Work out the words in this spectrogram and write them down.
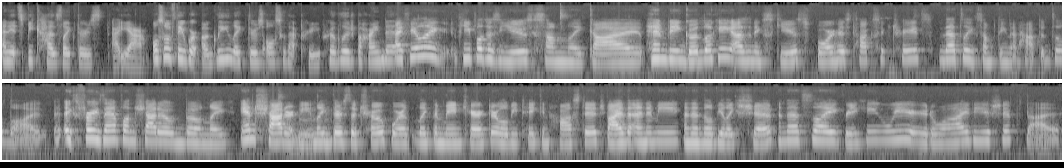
and it's because like there's uh, yeah. Also if they were ugly like there's also that pretty privilege behind it. I feel like people just use some like guy him being good looking as an excuse for his toxic traits. That's like something that happens a lot. Like for example in shadow and bone like and shatter me mm-hmm. like there's the trope where like the main character will be taken hostage by the enemy and then they'll be like shipped. And that's like freaking weird. Why do you ship that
